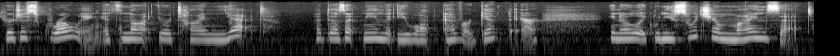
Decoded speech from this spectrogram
You're just growing. It's not your time yet. That doesn't mean that you won't ever get there. You know, like when you switch your mindset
